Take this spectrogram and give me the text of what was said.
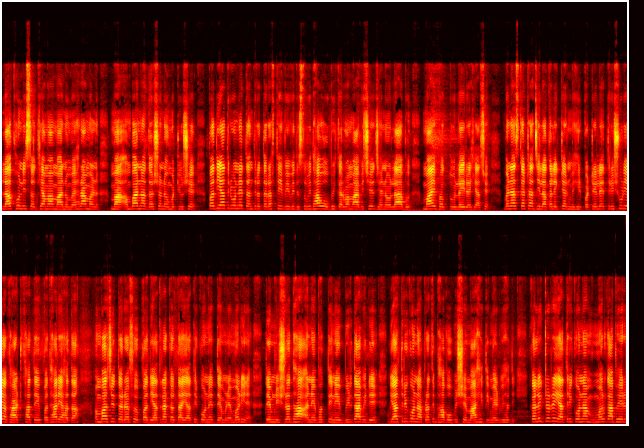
લાખોની સંખ્યામાં માનું મહેરામણમાં અંબાના દર્શને ઉમટ્યું છે. પદયાત્રીઓને તંત્ર તરફથી વિવિધ સુવિધાઓ ઊભી કરવામાં આવી છે, જેનો લાભ માય ભક્તો લઈ રહ્યા છે. બનાસકાંઠા જિલ્લા કલેક્ટર મિહિર પટેલે ત્રિશુળિયા ઘાટ ખાતે પધાર્યા હતા. અંબાજી તરફ પદયાત્રા કરતા યાત્રિકોને તેમણે મળીને તેમની શ્રદ્ધા અને ભક્તિને બિરદાવીને યાત્રિકોના પ્રતિભાવો વિશે માહિતી મેળવી હતી. કલેક્ટરે યાત્રિકોના મળકાભેર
